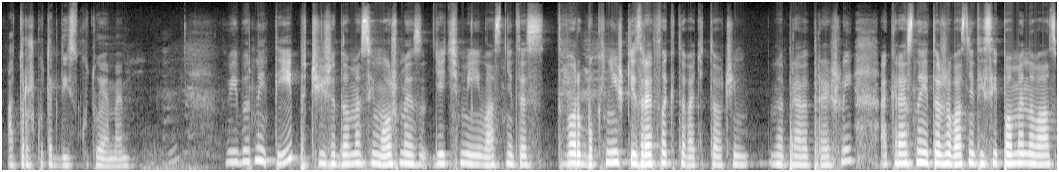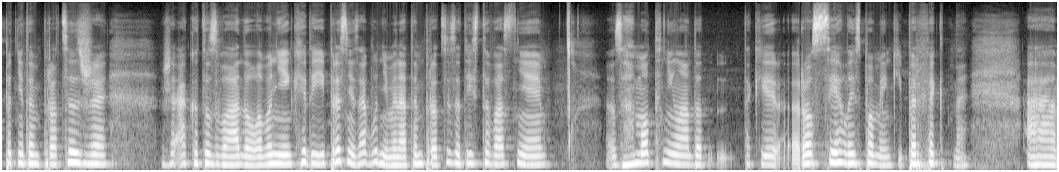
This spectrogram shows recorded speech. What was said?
a trošku tak diskutujeme. Výborný tip, čiže doma si môžeme s deťmi vlastne cez tvorbu knižky zreflektovať to, čím sme práve prešli. A krásne je to, že vlastne ty si pomenoval spätne ten proces, že, že ako to zvládol, lebo niekedy presne zabudneme na ten proces a ty si to vlastne zhmotnila do také rozsiahlej spomienky. Perfektné. A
